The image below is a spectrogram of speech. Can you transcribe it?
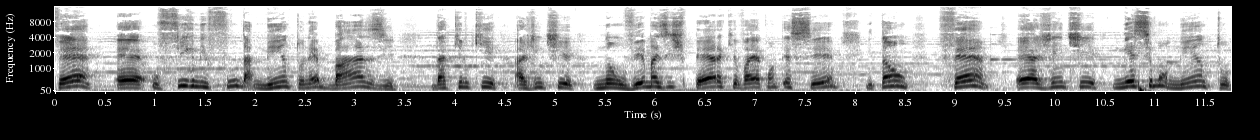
Fé é o firme fundamento, né, base daquilo que a gente não vê, mas espera que vai acontecer. Então, fé é a gente, nesse momento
